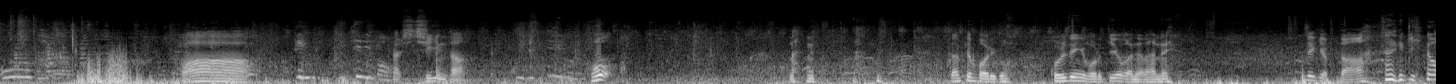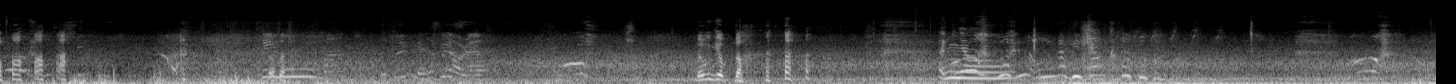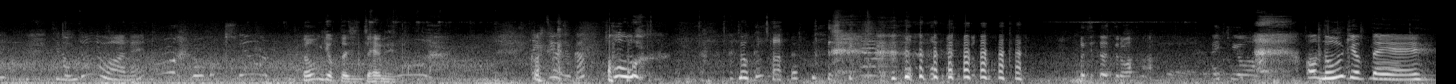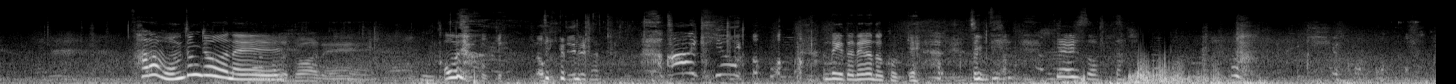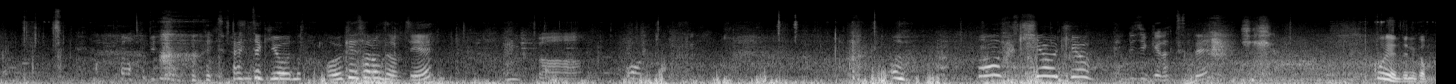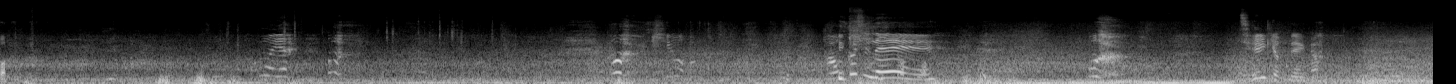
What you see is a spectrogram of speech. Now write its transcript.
오 바로 와. 빅트리 버. 날씨 지긴다. 어? 나는 남편 버리고 골뱅이 보러 뛰어가네 나네 진짜 귀엽다. 귀여워. 가자. 너무 귀엽다. 안녕. 엉덩이 짱 커 엄청 좋아하네. 너무 귀여워 너무 귀엽다 진짜 얘네. 꼭 찍어줄까? 오. 너무 어디로 들어와? 아이 귀여워. 어 너무 귀엽다 얘. 사람 엄청 좋아하네. 좋아하네. 어머 볼게. 너무 뒤를 아 귀여워. 안 되겠다. 내가 놓고 올게. 지금 피, 피할 수 없다 진짜 귀여워 어, 왜 이렇게 사랑스럽지? 얘? 아, 어머 어 귀여워 귀여워. 빈디집게 같은데? 꼬리 흔드는 것봐 어머 얘. 어머 어 귀여워. 아 옷컷이네. 어. 제일 귀엽다 얘가.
